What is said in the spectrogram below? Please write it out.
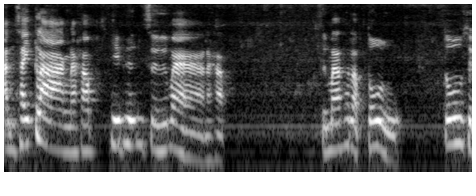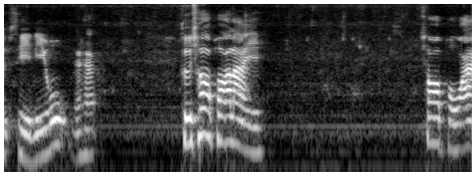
อันไซส์กลางนะครับ ที่เพิ่งซื้อมานะครับ ซื้อมาสำหรับตู้ตู้สิบสี่นิ้วนะฮะคือชอบเพราะอะไร ชอบเพราะว่า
